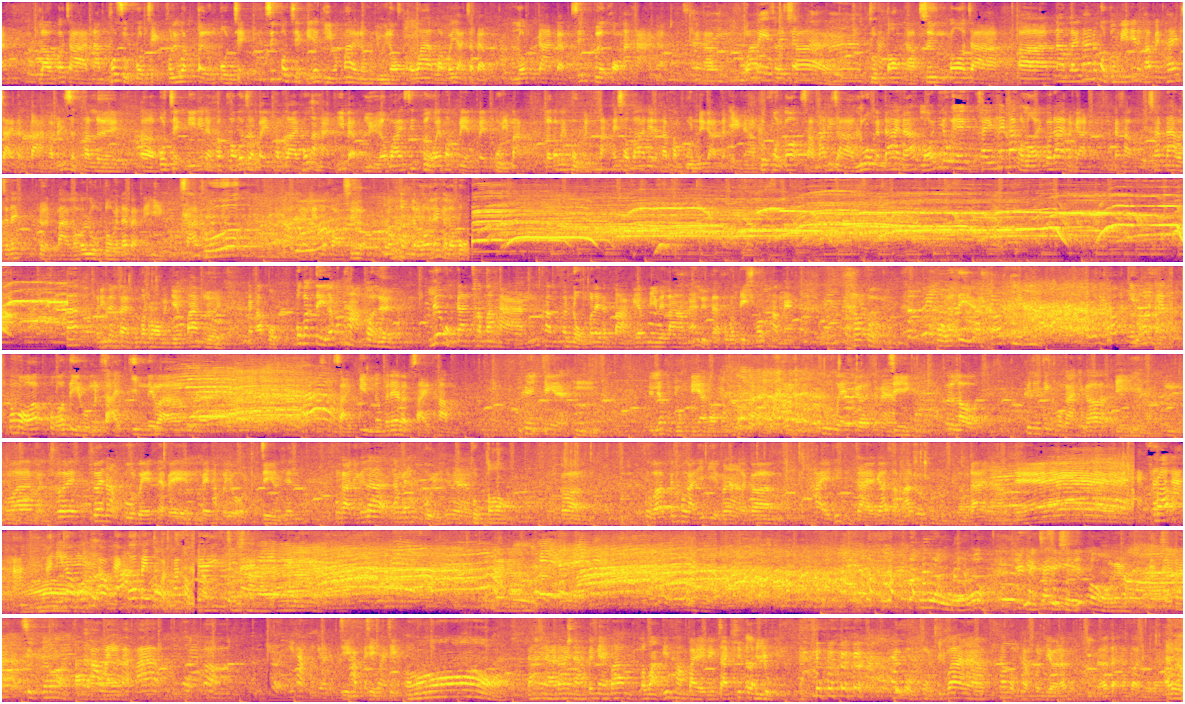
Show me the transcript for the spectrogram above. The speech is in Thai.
นะ เราก็จะนำเข้าสู่โปรเจกต์เขาเรียกว่าเติมโปรเจกต์ซึ่งโปรเจกต์นี้ดีมากๆเลยนะคุณยุ้ยเนาะเพราะว่าเราก็อยากจะแบบลดการแบบสิ้นเปลืองของอาหารนะนะครับหรือว่า Waste เป็นปัญหามากถูกต้องครับ ซึ่งก็จะอ่านำรายได้ทั้งหมดตรงนี้นี่นะครับเป็นค่าใช้จ่ายต่างๆครับและที่สำคัญเลยเอ่อโปรเจกต์นี้นี่นะครับเขาก็จะไปทำลายพวกอาหารที่แบบเหลือไว้สิ้นเปลืองไว้มาเปลี่ยนเป็นปุ๋ยหมัก แล้วก็ไปปลูกเป็นผักให้ชาวบ้านเนี่ยนะครับทำบุญด้วยกันนั่นเองนะครับทุกคนก็สามารถที่จะร่วมกันได้นะร้อยเดียวเองใครให้มากกว่าร้อยก็ได้เหมือนกันนะครับชาติหน้าเราจะได้เกิดมาแล้วก็รวมตัวกันได้แบบนี้อีก สาธุเล่นกับความเชื่อเราเดี๋ยวเราเล่นกับระบบวันนี้แฟนๆคุณมารอกันเยอะมากเลยนะครับผมปกติแล้วต้องถามก่อนเลย เรื่องของการทำอาหารทำขนมอะไรต่างๆเนี่ยมีเวลาไหมหรือแบบปกติชอบทำไหมครับผมปกติชอบกิน กติชอบกินอะไรเงี้ยต้องบอกว่าปกติผมเป็นสายกินดีกว่าครับสายกินเราไม่ได้แบบสายทคือจริงๆอะำอืมในเรื่องของยุคนี้อะเนาะทูเวสเยอะใช่ไหมจริงคือเราคือจริงๆโครงการนี้ก็ดีนะอืมเพราะว่าเหมือนช่วยช่วยนำฟูดเวสเนี่ยไปอืมไปทำประโยชน์จริงอย่างเช่นโครงการนี้ก็จะนำไปทำปุ๋ยใช่ไหมถูกต้องก็ถือว่าเป็นโครงการที่ดีมาก แล้วก็ใครที่สนใจก็สามารถร่วมสนุนกับเราได้นะครับ เอ๊แพ็คเกอร์นะคะ อันนี้เราก็คือเอาแพ็คเกอร์ไปหมดผสมให้สุดแล้วอะไรนะโอ้โหยืนหายใจเฉยๆต่อเลยใช่ไหมสุดยอดคือเอาไว้แบบว่าพกกล่องเกิดที่ทำคนเดียวจริงทำไปจริงด้วยจริงอ๋อได้นะได้นะ เป็นไงบ้าง ระหว่างที่ทำไปในใจคิดอะไรอยู่ คือผมผมคิดว่านะถ้าผมทำคนเดียวนะผมกินมาแล้วแต่ขั้นตอนนี้แล้วเออ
